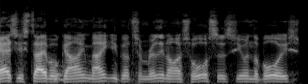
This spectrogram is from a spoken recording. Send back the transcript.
How's your stable going, mate? You've got some really nice horses, you and the boys.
